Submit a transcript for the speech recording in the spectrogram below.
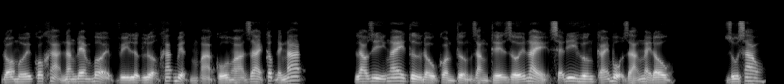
đó mới có khả năng đem bởi vì lực lượng khác biệt mà cố hóa giai cấp đánh nát. Lào gì ngay từ đầu còn tưởng rằng thế giới này sẽ đi hướng cái bộ dáng này đâu. Dù sao,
